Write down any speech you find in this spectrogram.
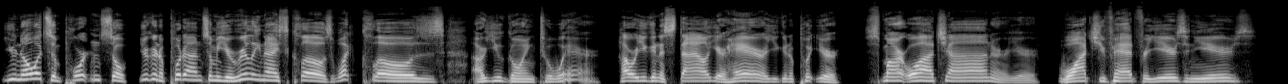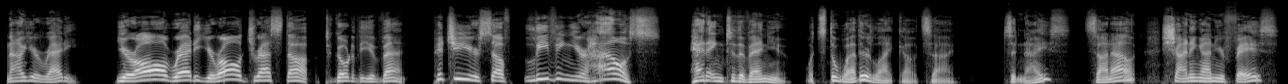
You know it's important, so you're going to put on some of your really nice clothes. What clothes are you going to wear? How are you going to style your hair? Are you going to put your smartwatch on or your watch you've had for years and years? Now you're ready. You're all ready. You're all dressed up to go to the event. Picture yourself leaving your house, heading to the venue. What's the weather like outside? Is it nice? Sun out? Shining on your face?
